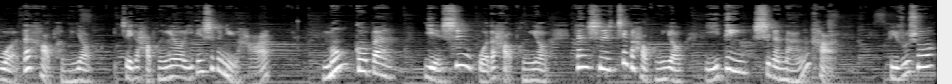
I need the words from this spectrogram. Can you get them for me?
我的好朋友，这个好朋友一定是个女孩儿。m o n g o b a n 也是我的好朋友，但是这个好朋友一定是个男孩儿。比如说，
